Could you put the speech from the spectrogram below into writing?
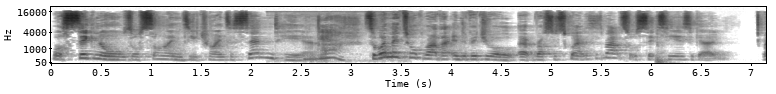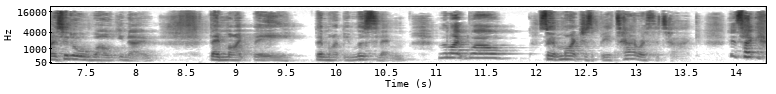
what signals or signs are you trying to send here? Yeah. So when they talk about that individual at Russell Square, this is about sort of six years ago. I said, "Oh well, you know, they might be they might be Muslim," and they're like, "Well, so it might just be a terrorist attack." It's like,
